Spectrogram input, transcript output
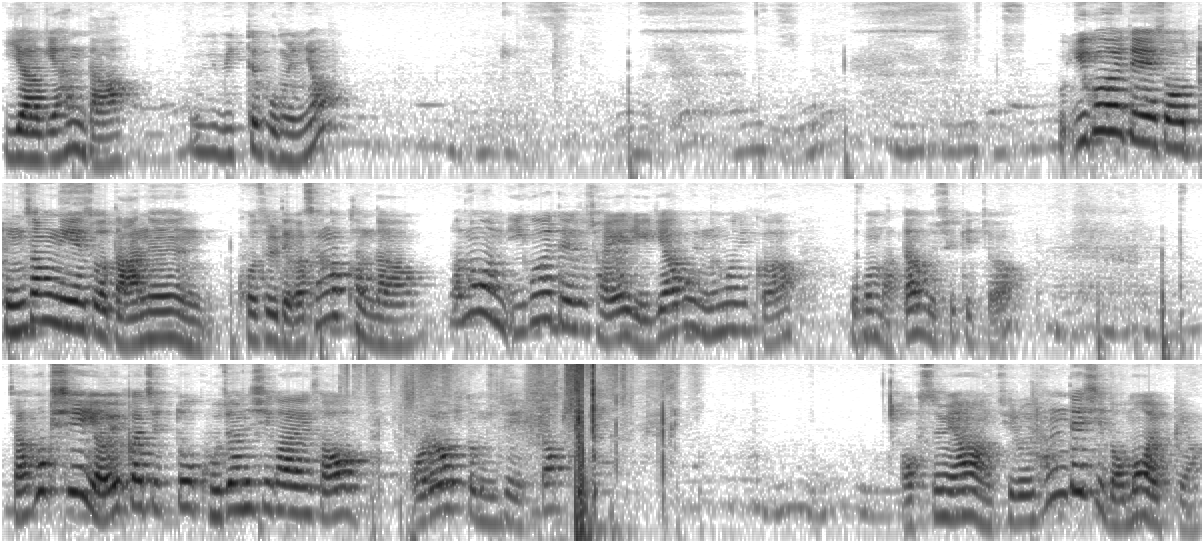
이야기한다. 여기 밑에 보면요. 이거에 대해서 동상리에서 나는 것을 내가 생각한다. 라는 건 이거에 대해서 자기가 얘기하고 있는 거니까 5번 맞다고 볼 수 있겠죠. 자, 혹시 여기까지 또 고전 시가에서 어려웠던 문제 있어? 없으면 뒤로 현대시 넘어갈게요.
